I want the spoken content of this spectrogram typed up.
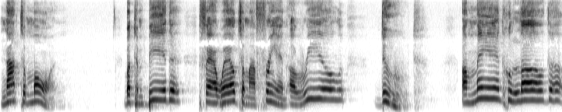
not to mourn, but to bid farewell to my friend, a real dude, a man who loved uh,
